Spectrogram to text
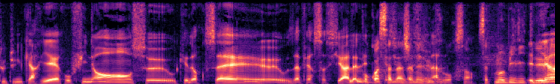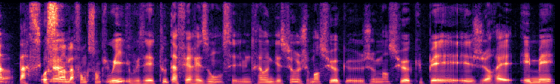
toute une carrière aux finances, euh, au Quai d'Orsay, euh, aux affaires sociales. À Pourquoi ça n'a jamais vu le jour, ça, cette mobilité eh bien, euh, parce au sein de la fonction publique? Oui, vous avez tout à fait raison. C'est une très bonne question. Je m'en suis, suis occupé et j'aurais aimé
